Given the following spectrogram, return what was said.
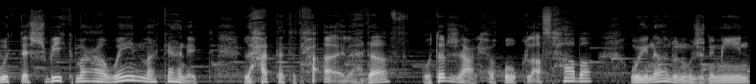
والتشبيك معها وين ما كانت لحتى تتحقق الأهداف وترجع الحقوق لأصحابها وينالوا المجرمين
